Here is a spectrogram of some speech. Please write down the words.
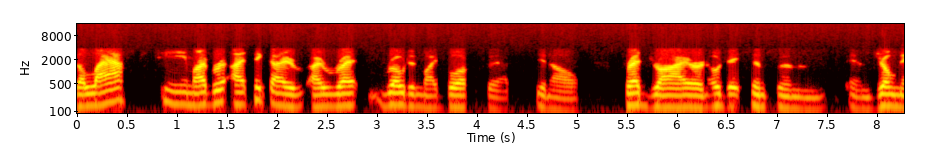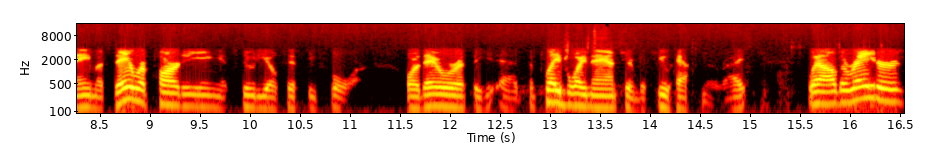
the last team. I've re- I think I I read, wrote in my book that you know Fred Dryer and O.J. Simpson and Joe Namath they were partying at Studio 54, or they were at the at the Playboy Mansion with Hugh Hefner, right? Well, the Raiders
